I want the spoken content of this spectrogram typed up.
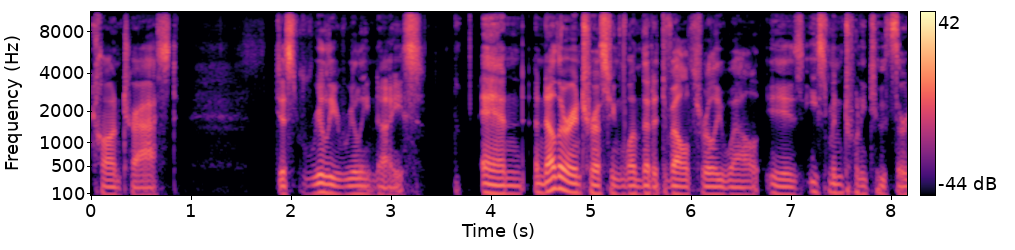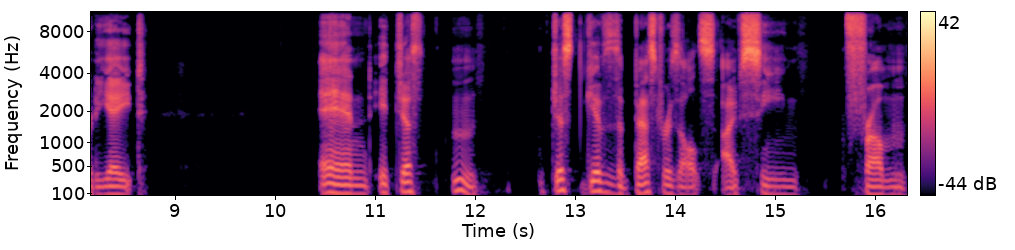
contrast. Just really, really nice. And another interesting one that it develops really well is Eastman 2238. And it just mm, just gives the best results I've seen from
